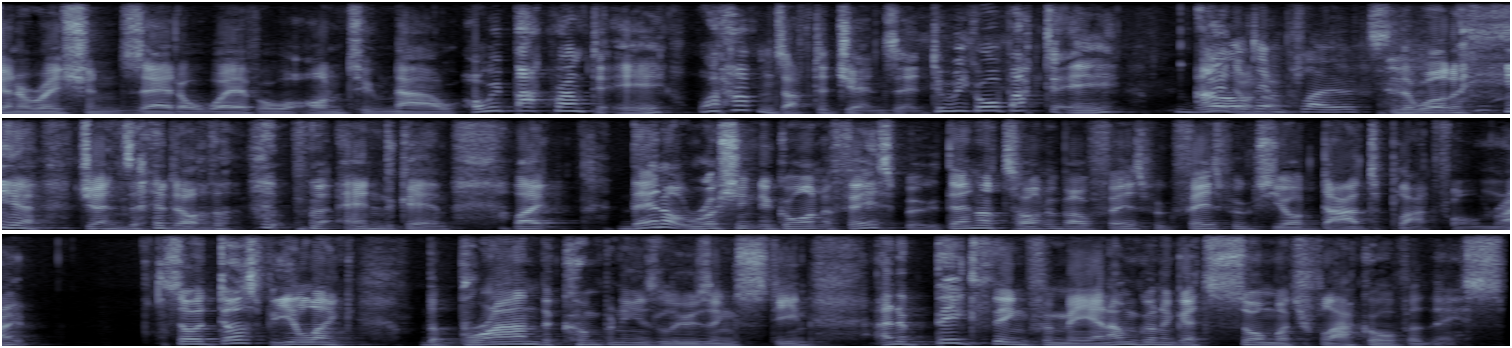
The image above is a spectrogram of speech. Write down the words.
Generation Z or whatever we're onto now. Are we back round to A? What happens after Gen Z? Do we go back to A? World implodes. The world, yeah, Gen Z or the, the end game. Like they're not rushing to go onto Facebook. They're not talking about Facebook. Facebook's your dad's platform, right? So it does feel like the brand, the company is losing steam. And a big thing for me, and I'm going to get so much flack over this,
